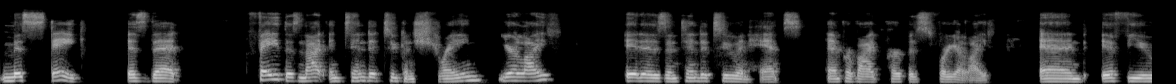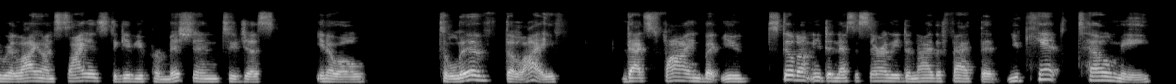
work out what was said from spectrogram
mistake is that faith is not intended to constrain your life. It is intended to enhance and provide purpose for your life. And if you rely on science to give you permission to just, you know, to live the life, that's fine, but you still don't need to necessarily deny the fact that you can't tell me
